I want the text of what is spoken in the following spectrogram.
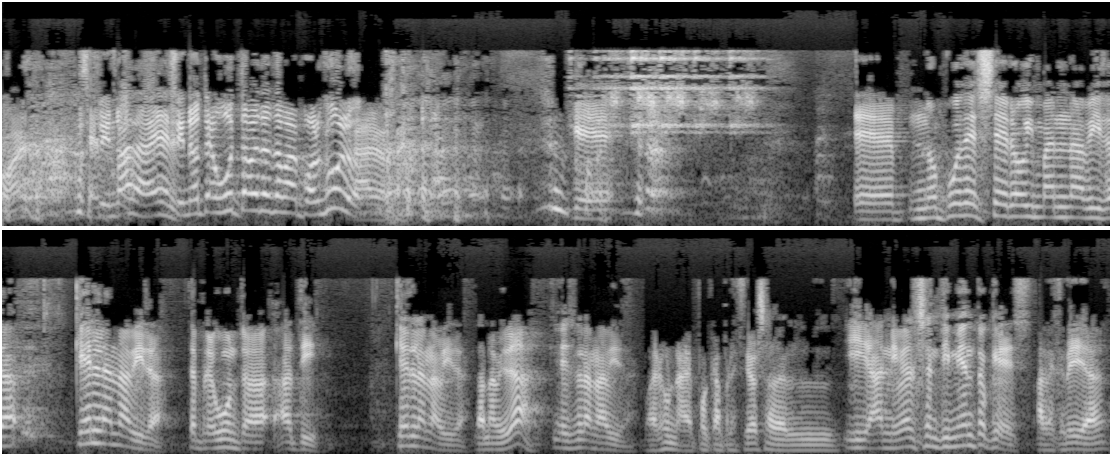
bueno, se Si no, enfada él. si no te gusta, vete a tomar por culo. Claro. que eh, no puede ser hoy más Navidad. ¿Qué es la Navidad? Te pregunto a, a ti. ¿Qué es la Navidad? La Navidad. ¿Qué es la Navidad? Bueno, una época preciosa del Y a nivel sentimiento, ¿qué es? alegría,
